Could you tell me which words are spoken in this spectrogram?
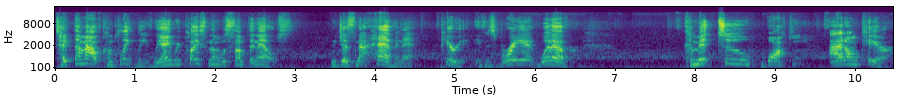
take them out completely. We ain't replacing them with something else. We just not having that period. If it's bread, whatever. Commit to walking. I don't care.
